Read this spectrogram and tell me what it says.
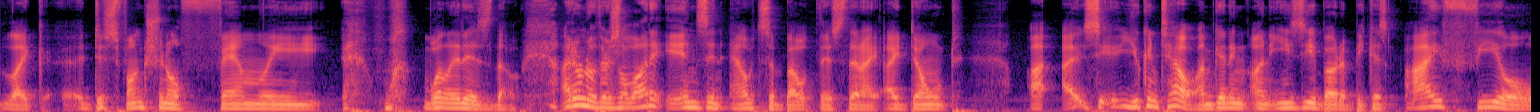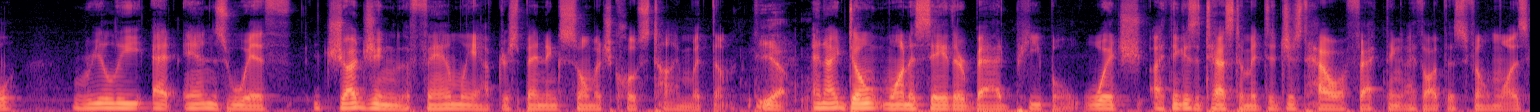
like a dysfunctional family well it is though. I don't know there's a lot of ins and outs about this that i i don't I, I see you can tell I'm getting uneasy about it because I feel really at ends with judging the family after spending so much close time with them. Yeah. And I don't want to say they're bad people, which I think is a testament to just how affecting I thought this film was.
